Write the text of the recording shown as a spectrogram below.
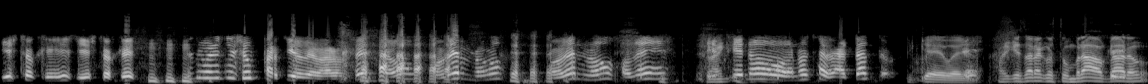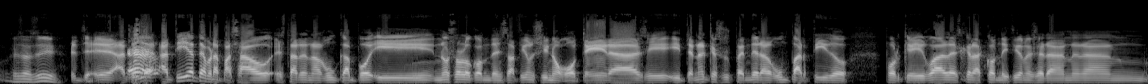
¿y esto qué es? ¿Y esto qué es? Bueno, este es un partido de baloncesto, moderno, moderno, joder. Es que no, no estás al tanto. Qué bueno. Hay que estar acostumbrado, claro, es así. Eh, a, ti, ya- a ti ya te habrá pasado estar en algún campo y no solo condensación, sino goteras y, y tener que suspender algún partido porque igual es que las condiciones eran, eran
